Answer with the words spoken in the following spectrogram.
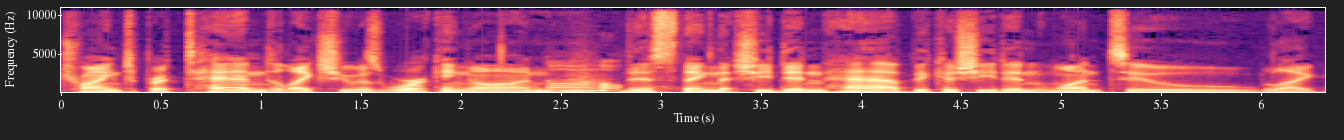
trying to pretend like she was working on this thing that she didn't have because she didn't want to, like,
